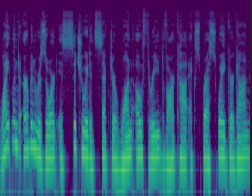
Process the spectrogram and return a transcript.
Whiteland Urban Resort is situated Sector 103 Dwarka Expressway Gurgaon.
